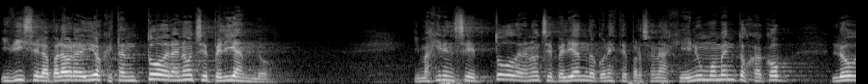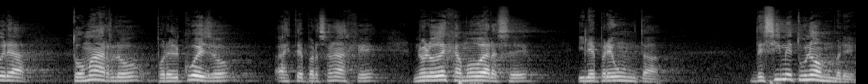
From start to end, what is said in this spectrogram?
Y dice la palabra de Dios que están toda la noche peleando. Imagínense toda la noche peleando con este personaje. Y en un momento Jacob logra tomarlo por el cuello a este personaje no lo deja moverse y le pregunta, decime tu nombre.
